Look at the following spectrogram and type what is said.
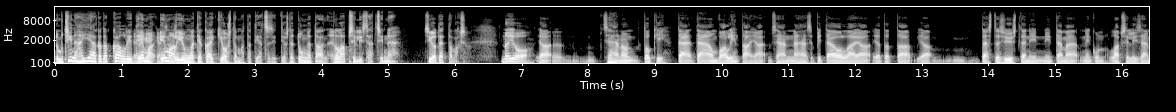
No mutta siinähän jää, kato kalliit ema, emaljungat ja kaikki ostamatta, tiedätkö, sit, jos ne tungetaan lapsilisät sinne sijoitettavaksi. No joo, ja sehän on toki, tämä on valinta ja sehän nähän se pitää olla ja, ja, tota, ja tästä syystä niin, niin tämä niin kuin lapsilisä,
